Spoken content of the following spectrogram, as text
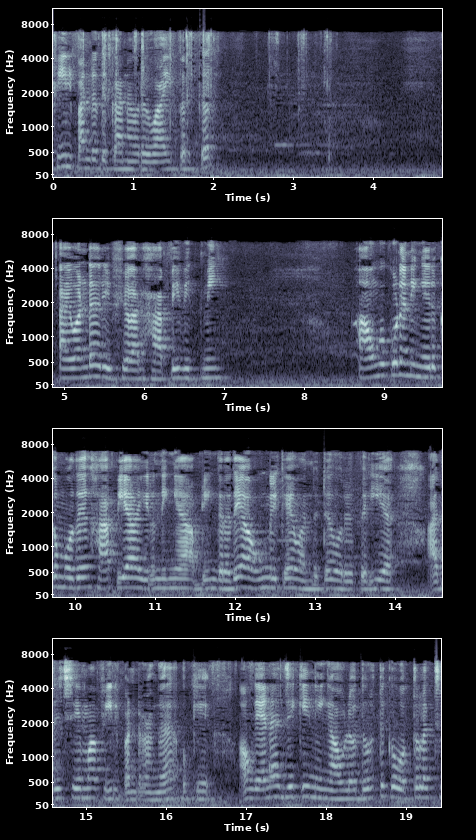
ஃபீல் பண்ணுறதுக்கான ஒரு வாய்ப்பு இருக்குது wonder if you are happy with me அவங்க கூட நீங்கள் இருக்கும்போது ஹாப்பியாக இருந்தீங்க அப்படிங்கிறதே அவங்களுக்கே வந்துட்டு ஒரு பெரிய அதிர்ச்சியமாக ஃபீல் பண்ணுறாங்க ஓகே அவங்க எனர்ஜிக்கு நீங்கள் அவ்வளோ தூரத்துக்கு ஒத்துழைச்சி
